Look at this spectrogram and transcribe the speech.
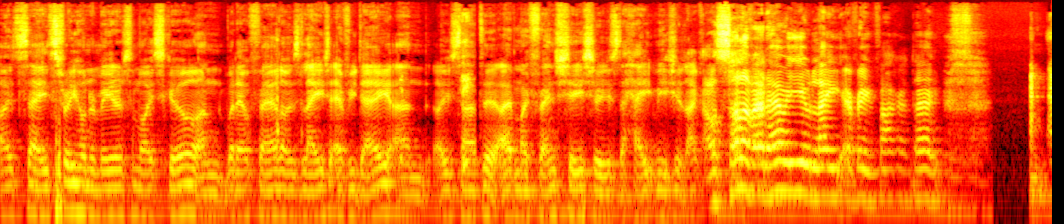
I'd say, 300 meters from my school, and without fail, I was late every day. And I used to have to, I had my friend Shisha used to hate me. She was like, Oh, Sullivan, how are you late every fucking day?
